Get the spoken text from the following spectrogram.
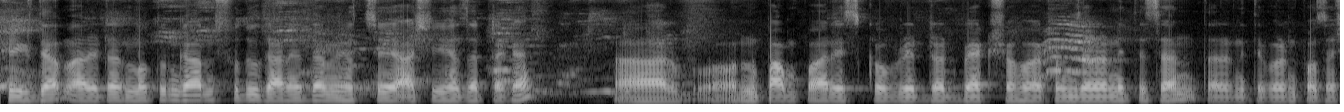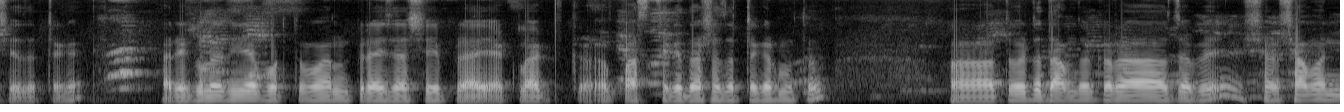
ফিক্স দাম। আর এটার নতুন গান, শুধু গানের দামই হচ্ছে আশি হাজার টাকা। আর পাম্পার, স্কোপ, রেড ডট, ব্যাগ সহ এখন যারা নিতে চান, তারা নিতে পারেন পঁচাশি হাজার টাকা। আর এগুলো নিয়ে বর্তমান প্রাইস আসে প্রায় এক লাখ পাঁচ থেকে দশ হাজার টাকার মতো। তো এটা দাম দর করা যাবে সামান্য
